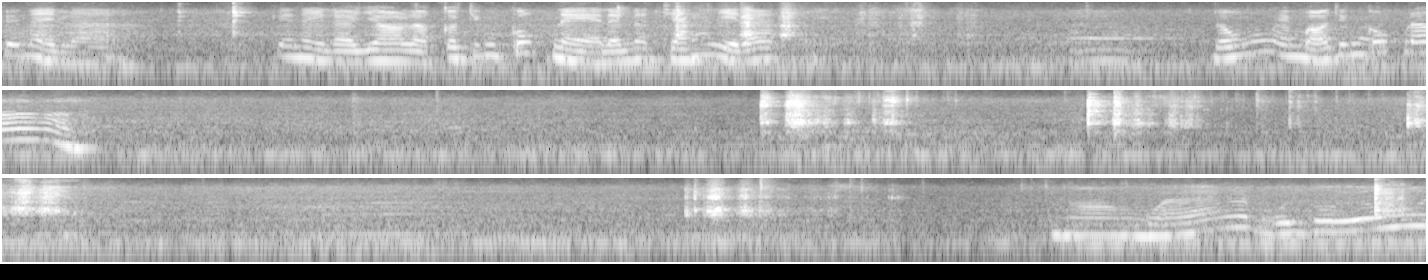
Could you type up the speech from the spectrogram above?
cái này là cái này là do là có trứng cút nè, nên nó trắng vậy đó. Đúng, em bỏ trứng cút đó ngon quá mọi người ơi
